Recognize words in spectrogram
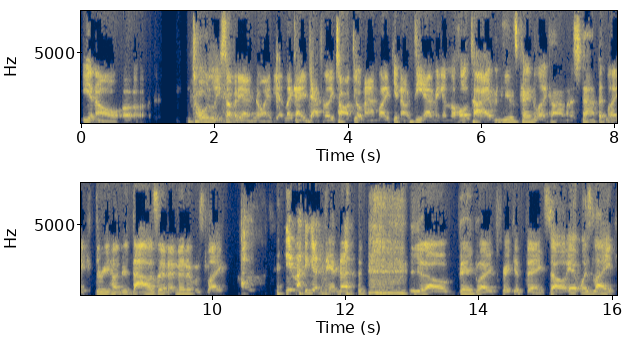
you know. Uh, totally somebody I have no idea. Like I definitely talked to him and like, you know, DMing him the whole time and he was kind of like, oh, I'm going to stop at like 300,000. And then it was like, like you know, big like freaking thing. So it was like,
